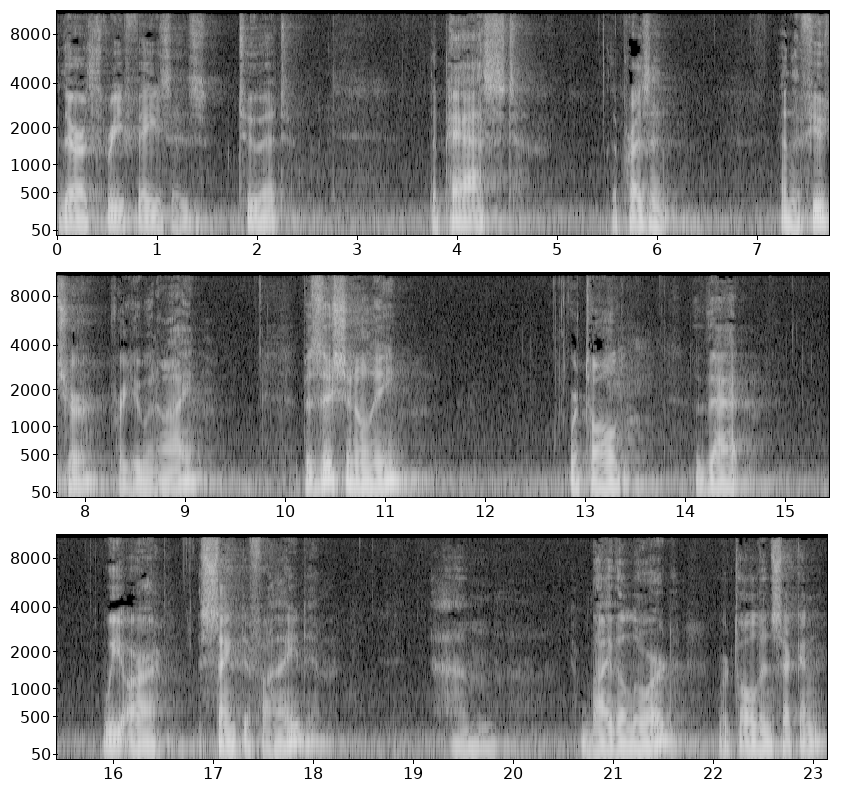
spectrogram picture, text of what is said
there are three phases to it the past, the present, and the future for you and I. Positionally, we're told that we are sanctified um, by the Lord. We're told in Second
